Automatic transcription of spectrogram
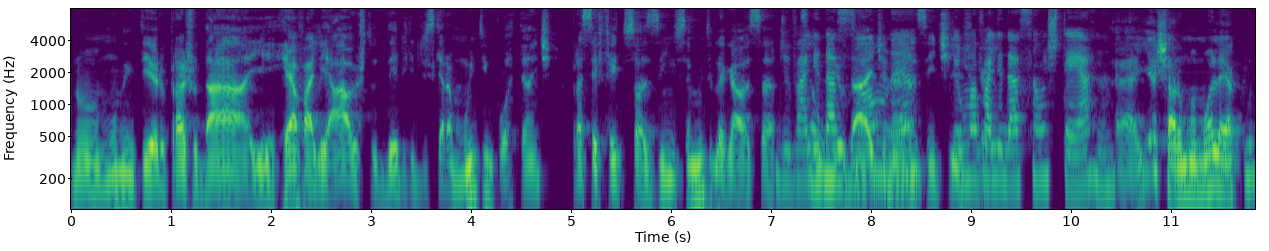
no mundo inteiro para ajudar e reavaliar o estudo dele, que disse que era muito importante para ser feito sozinho. Isso é muito legal, essa, de validação, essa humildade né? né? científica. Ter uma validação externa. É, e acharam uma molécula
